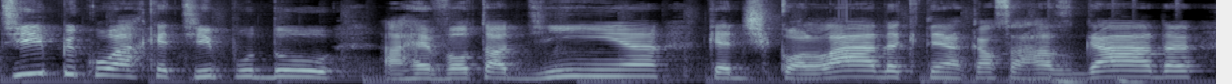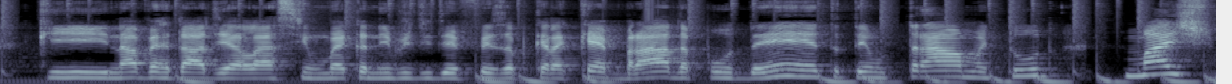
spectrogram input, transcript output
típico arquetipo do a revoltadinha, que é descolada, que tem a calça rasgada, que na verdade ela é assim um mecanismo de defesa porque ela é quebrada por dentro, tem um trauma e tudo. Mas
